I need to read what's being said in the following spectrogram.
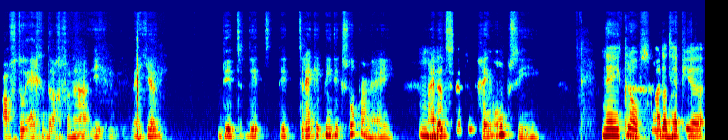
af en toe echt gedacht van, nou, weet je, dit, dit, dit trek ik niet, ik stop ermee. Maar Mhm. dat is natuurlijk geen optie. Nee, klopt. Eh, Maar dat heb je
